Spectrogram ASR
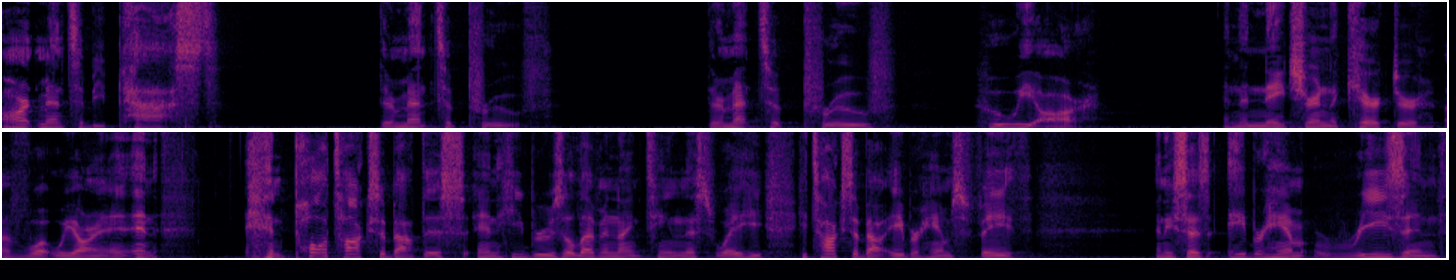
aren't meant to be passed. They're meant to prove. They're meant to prove who we are and the nature and the character of what we are. And, and and Paul talks about this in Hebrews 11 19 this way. He, he talks about Abraham's faith, and he says, Abraham reasoned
